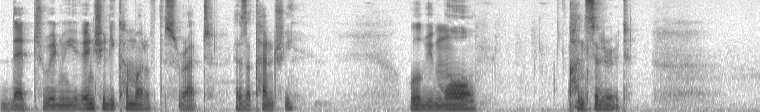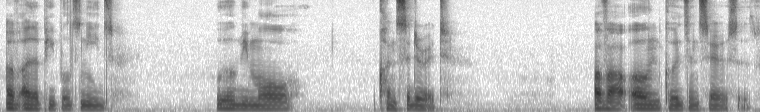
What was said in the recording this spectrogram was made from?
that when we eventually come out of this rut as a country, we'll be more considerate of other people's needs. We'll be more considerate of our own goods and services.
